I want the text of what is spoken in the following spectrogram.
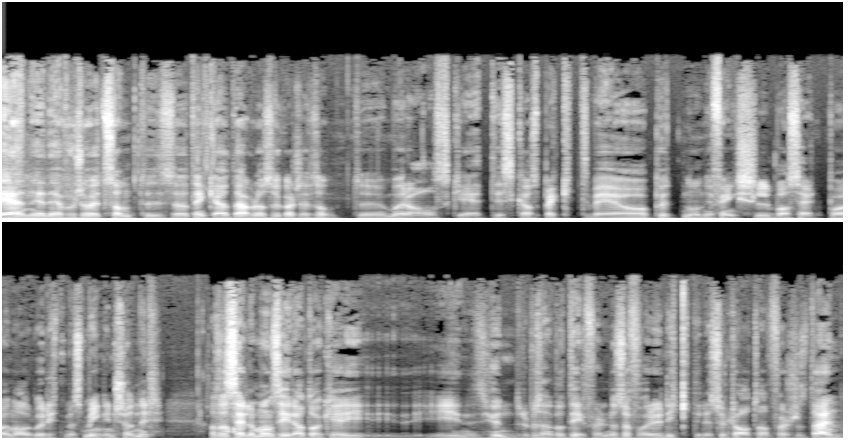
Enig i det, for så vidt. Samtidig så tenker jeg at det er vel også kanskje et sånt eh, moralsk, etisk aspekt ved å putte noen i fengsel basert på en algoritme som ingen skjønner. Altså Selv om man sier at ok, i 100% av tilfellene så får du riktig resultat, anførselstegn,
